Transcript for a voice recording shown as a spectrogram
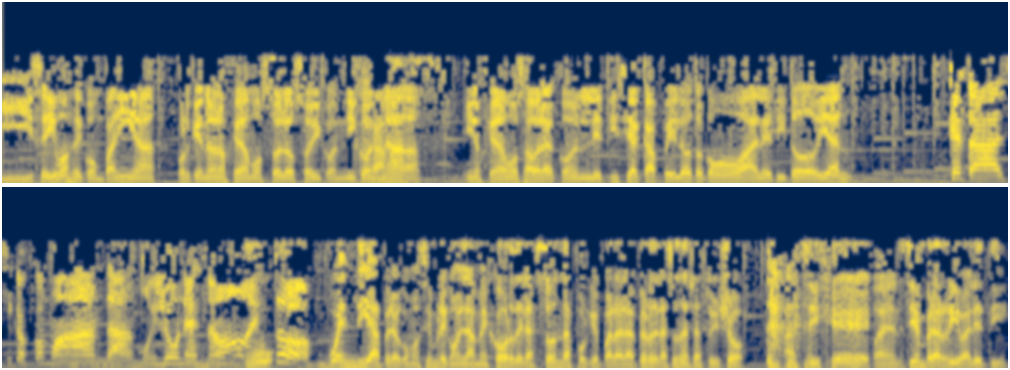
y seguimos de compañía porque no nos quedamos solos hoy con Nico en nada. Y nos quedamos ahora con Leticia Capeloto. ¿Cómo va, Leti? ¿Todo bien? ¿Qué tal, chicos? ¿Cómo andan? Muy lunes, ¿no? Uh, Esto. buen día, pero como siempre con la mejor de las ondas, porque para la peor de las ondas ya estoy yo. Así que Bueno. siempre arriba, Leti.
